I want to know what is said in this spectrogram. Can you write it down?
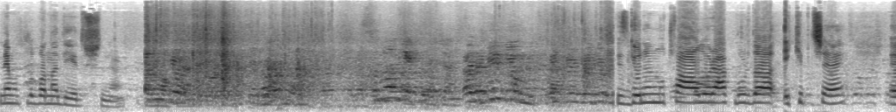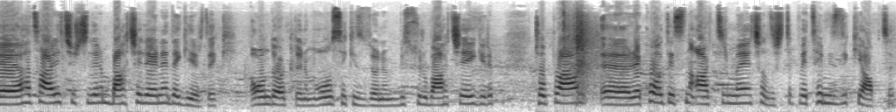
ne mutlu bana diye düşünüyorum. Biz Gönül Mutfağı olarak burada ekipçe e, Hataylı çiftçilerin bahçelerine de girdik. 14 dönüm, 18 dönüm bir sürü bahçeye girip toprağın e, rekoltesini arttırmaya çalıştık ve temizlik yaptık.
